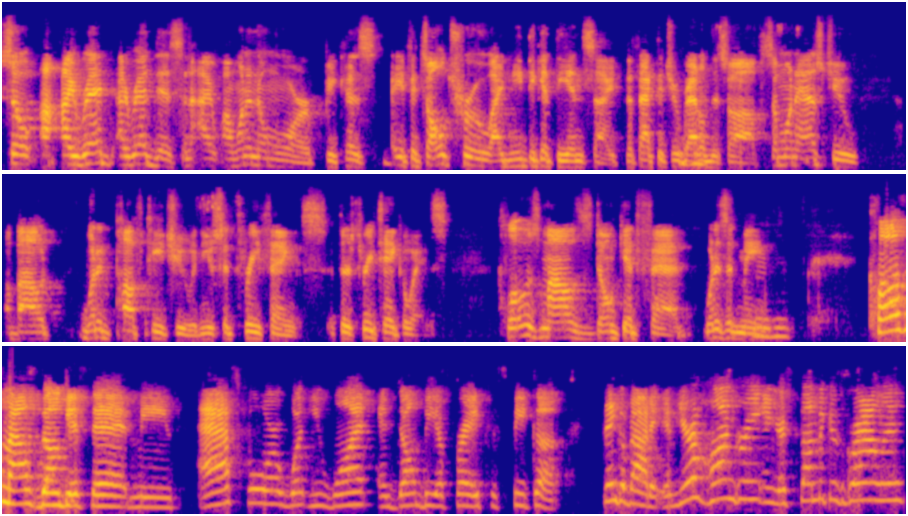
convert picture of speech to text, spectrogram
So I I read I read this and I, I want to know more because if it's all true, I need to get the insight. The fact that you rattled this off. Someone asked you about what did Puff teach you, and you said three things. There's three takeaways. Closed mouths don't get fed. What does it mean? Mhm. Closed mouths don't get fed means ask for what you want and don't be afraid to speak up. Think about it. If you're hungry and your stomach is growling,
